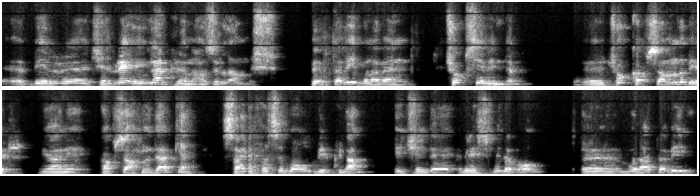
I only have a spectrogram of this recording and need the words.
Ee, bir e, çevre eylem planı hazırlanmış. Ve tabii buna ben çok sevindim. Ee, çok kapsamlı bir yani kapsamlı derken sayfası bol bir plan. İçinde resmi de bol. Ee, buna tabii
